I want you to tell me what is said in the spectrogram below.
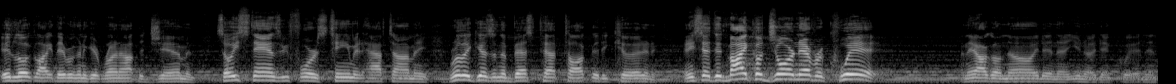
it looked like they were going to get run out the gym. And so he stands before his team at halftime, and he really gives them the best pep talk that he could. And, and he said, Did Michael Jordan ever quit? And they all go, No, he didn't. You know, he didn't quit. And then,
